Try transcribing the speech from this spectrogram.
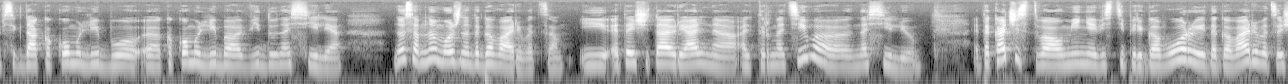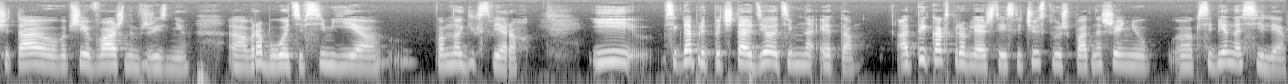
всегда к какому-либо, э, какому-либо виду насилия. Но со мной можно договариваться, и это, я считаю, реальная альтернатива насилию. Это качество, умение вести переговоры и договариваться, я считаю, вообще важным в жизни, э, в работе, в семье, во многих сферах. И всегда предпочитаю делать именно это – а ты как справляешься, если чувствуешь по отношению э, к себе насилие?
